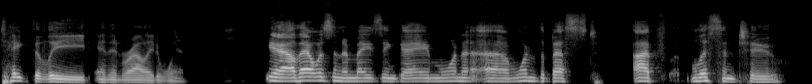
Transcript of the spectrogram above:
take the lead, and then rally to win. Yeah, that was an amazing game. One uh, one of the best I've listened to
